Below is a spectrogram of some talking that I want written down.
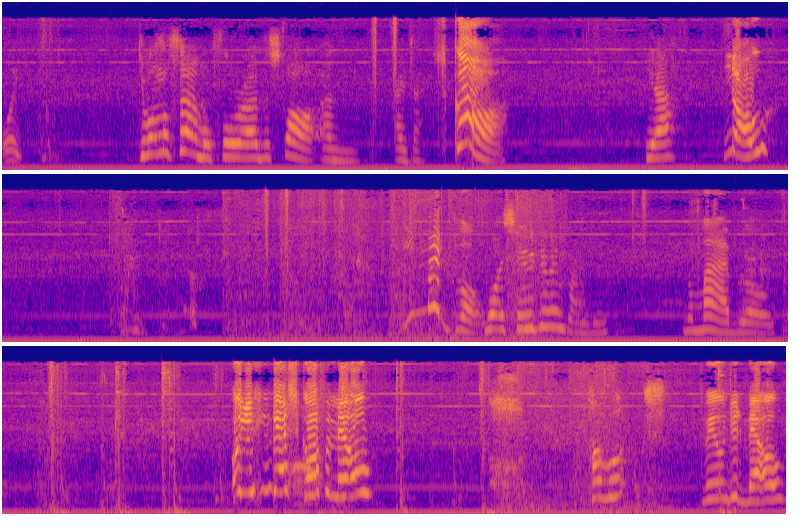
Oi. Do you want my thermal for uh, the scar, um, AJ? Scar? Yeah. No. You mad, bro? What is who doing, Brandon? No mad, bro. Oh, you can get a scar for metal. How much? 300 metal.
